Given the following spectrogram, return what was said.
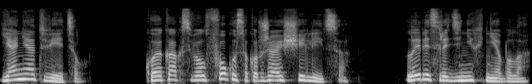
Я не ответил. Кое-как свел фокус окружающие лица. Лэри среди них не было.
